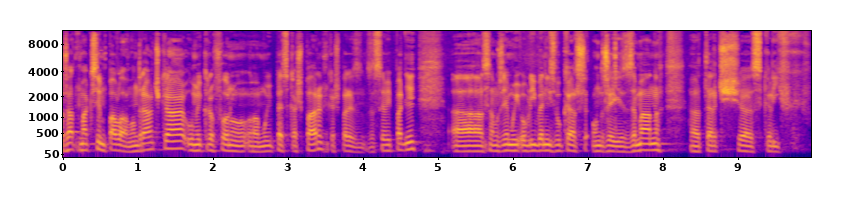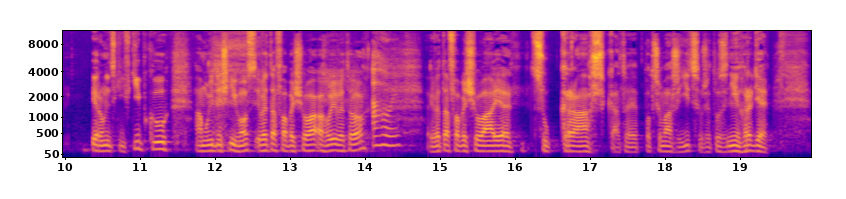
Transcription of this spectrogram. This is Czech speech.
Pořád Maxim Pavla Vondráčka, u mikrofonu eh, můj pes Kašpar, Kašpar zase vypadni. Samozřejmě můj oblíbený zvukař Ondřej Zeman, eh, terč eh, skvělých ironických vtípků a můj dnešní host Iveta Fabešová. Ahoj, Iveto. Ahoj. Iveta Fabešová je cukrářka, to je potřeba říct, že to zní hrdě.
